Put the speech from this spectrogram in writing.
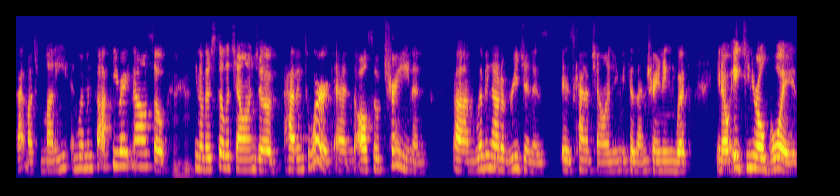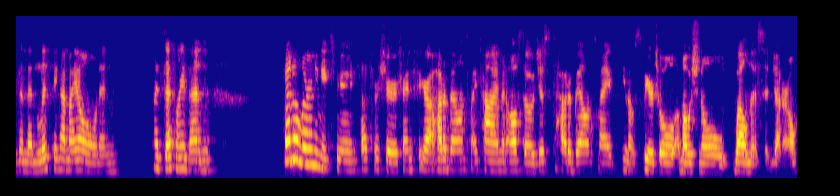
that much money in women's hockey right now. So, mm-hmm. you know, there's still the challenge of having to work and also train and um, living out of region is, is kind of challenging because I'm training with, you know, 18 year old boys and then lifting on my own and it's definitely been been a learning experience, that's for sure. Trying to figure out how to balance my time and also just how to balance my, you know, spiritual, emotional wellness in general.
